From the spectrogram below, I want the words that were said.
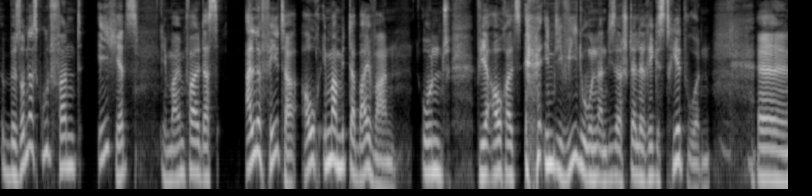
besonders gut fand ich jetzt in meinem Fall, dass alle Väter auch immer mit dabei waren und wir auch als Individuen an dieser Stelle registriert wurden. Äh,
